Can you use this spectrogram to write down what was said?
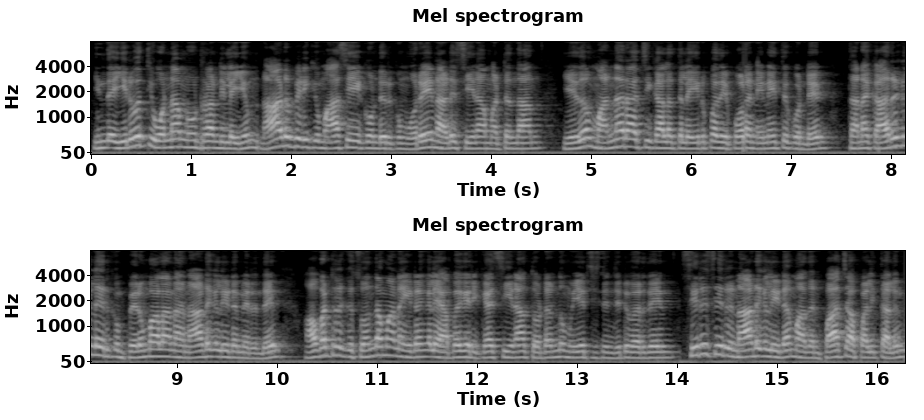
இந்த இருபத்தி ஒன்னாம் நூற்றாண்டிலையும் நாடு பிடிக்கும் ஆசையை கொண்டிருக்கும் ஒரே நாடு சீனா மட்டும்தான். ஏதோ மன்னராட்சி காலத்தில் இருப்பதை போல நினைத்து கொண்டு தனக்கு அருகில் இருக்கும் பெரும்பாலான நாடுகளிடமிருந்து அவற்றுக்கு சொந்தமான இடங்களை அபகரிக்க சீனா தொடர்ந்து முயற்சி செஞ்சுட்டு வருது. சிறு சிறு நாடுகளிடம் அதன் பாச்சா பழித்தாலும்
